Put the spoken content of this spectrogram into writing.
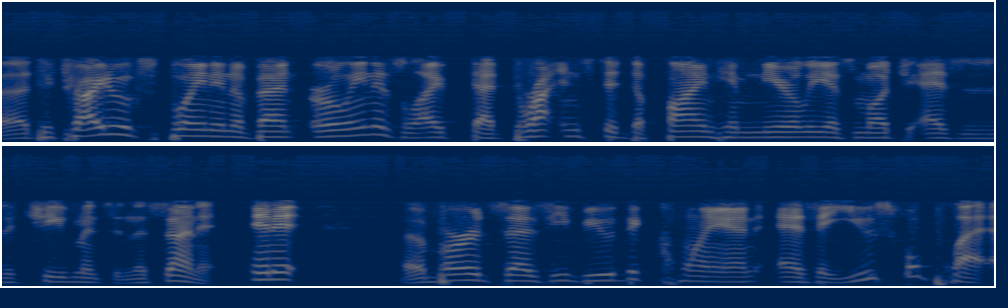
uh, to try to explain an event early in his life that threatens to define him nearly as much as his achievements in the Senate. In it, uh, Byrd says he viewed the Klan as a useful plat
